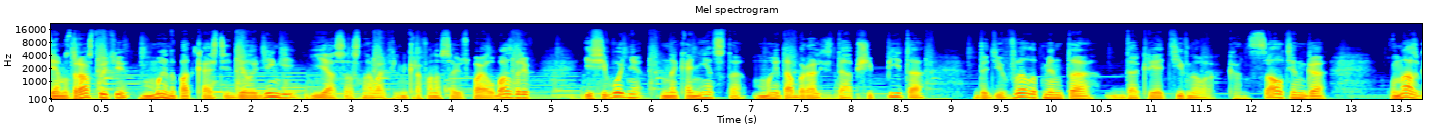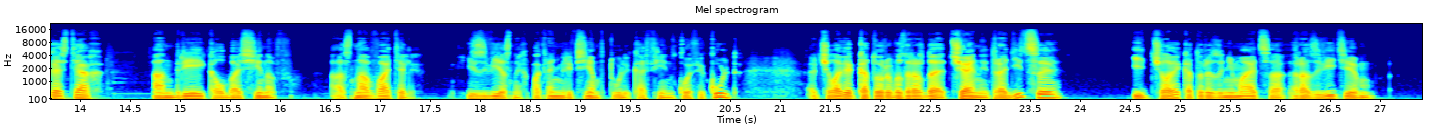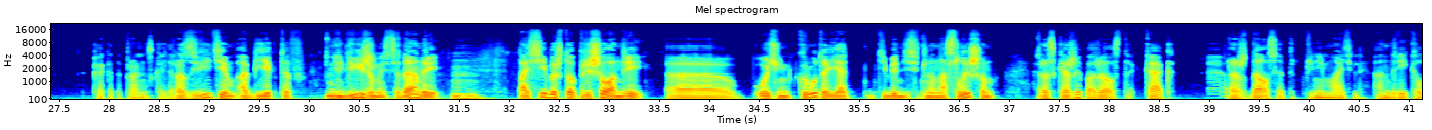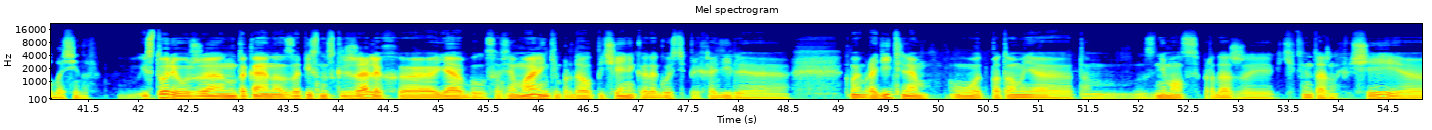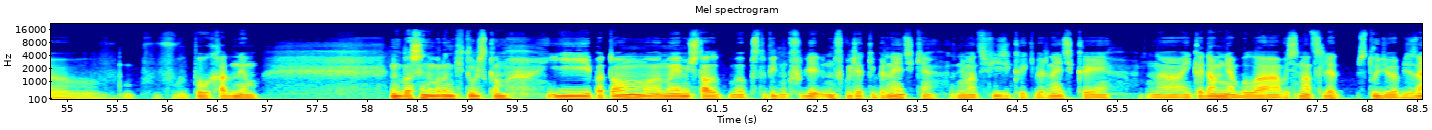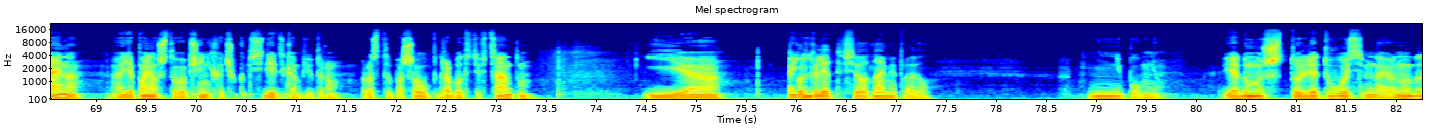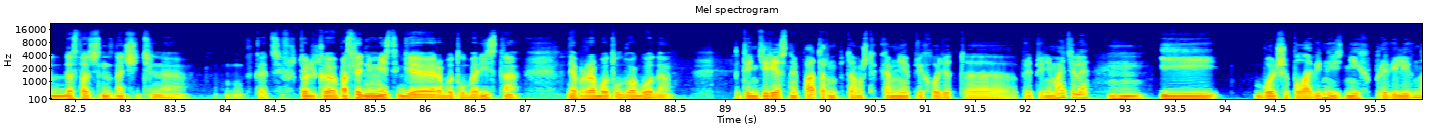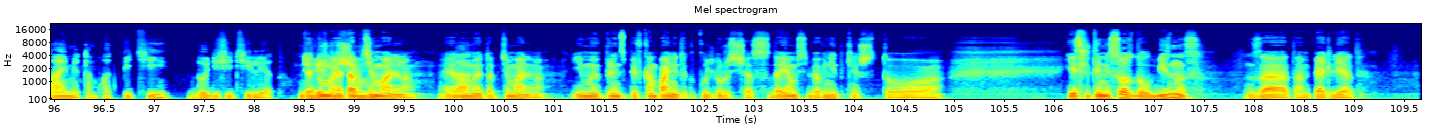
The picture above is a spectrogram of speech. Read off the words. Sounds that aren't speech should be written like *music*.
Всем здравствуйте, мы на подкасте «Делай деньги», я сооснователь микрофона «Союз» Павел Баздарев, и сегодня, наконец-то, мы добрались до общепита, до девелопмента, до креативного консалтинга. У нас в гостях Андрей Колбасинов, основатель известных, по крайней мере, всем в Туле кофеин «Кофе Культ», человек, который возрождает чайные традиции, и человек, который занимается развитием как это правильно сказать, развитием объектов недвижимости, недвижимости да, Андрей? Угу. Спасибо, что пришел, Андрей. Э, очень круто, я тебе действительно наслышан. Расскажи, пожалуйста, как рождался предприниматель Андрей Колбасинов? История уже, ну, такая, она записана в скрижалях. Э, я был совсем маленьким, продавал печенье, когда гости приходили э, к моим родителям. Вот, потом я там занимался продажей каких-то винтажных вещей по выходным на блошином рынке Тульском. И потом, ну, я мечтал поступить на факультет кибернетики, заниматься физикой, кибернетикой. А, и когда у меня была 18 лет студия веб-дизайна, а, я понял, что вообще не хочу сидеть за компьютером. Просто пошел подработать официантом. И... Сколько и... лет ты всего в нами провел? Не помню. Я думаю, что лет 8, наверное. Ну, достаточно значительная какая цифра. Только в последнем месте, где я работал бариста, я проработал два года. Это интересный паттерн, потому что ко мне приходят э, предприниматели, угу. и больше половины из них провели в найме там, от 5 до 10 лет. Я думаю, чем... это оптимально. Я да. думаю, это оптимально. И мы, в принципе, в компании такую культуру сейчас создаем себя в нитке, что если ты не создал бизнес за там, 5 лет,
